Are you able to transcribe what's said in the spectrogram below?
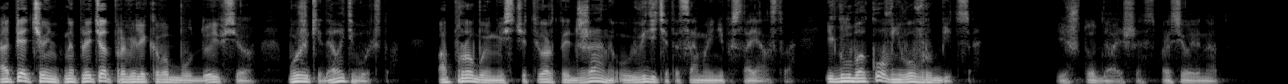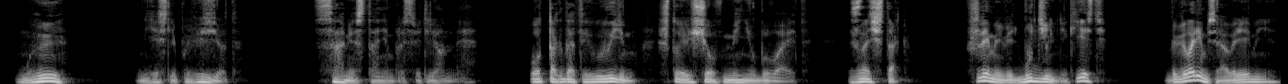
Опять что-нибудь наплетет про великого Будду, и все. Мужики, давайте вот что. Попробуем из четвертой джаны увидеть это самое непостоянство и глубоко в него врубиться. «И что дальше?» — спросил Ренат. «Мы, если повезет, сами станем просветленные. Вот тогда-то и увидим, что еще в меню бывает. Значит так, в шлеме ведь будильник есть. Договоримся о времени,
